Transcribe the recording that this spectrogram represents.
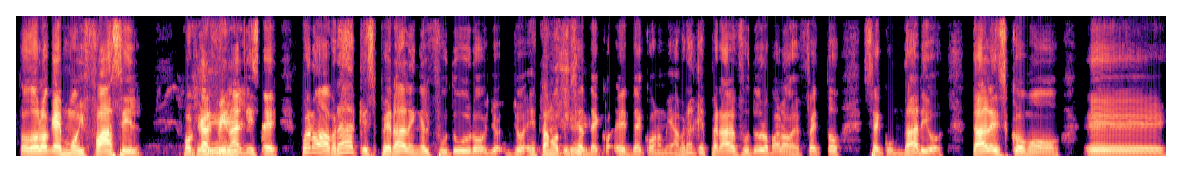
todo lo que es muy fácil porque al final dice, bueno, habrá que esperar en el futuro. Yo, yo, esta noticia es, de, economía. Habrá que esperar el futuro para los efectos secundarios, tales como eh,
